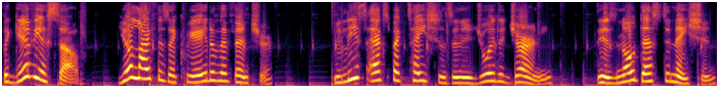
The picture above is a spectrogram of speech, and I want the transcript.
Forgive yourself. Your life is a creative adventure. Release expectations and enjoy the journey. There's no destination.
